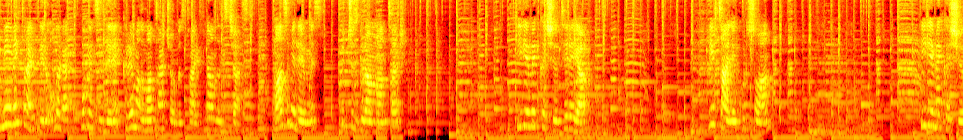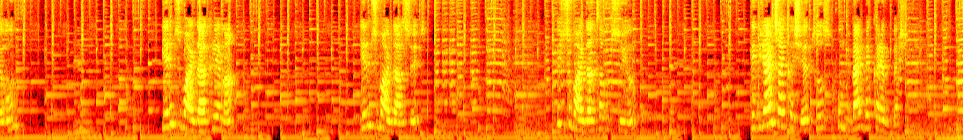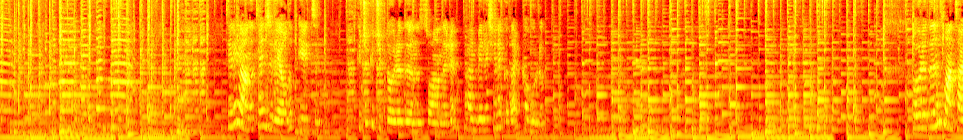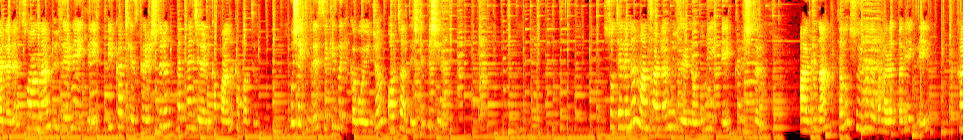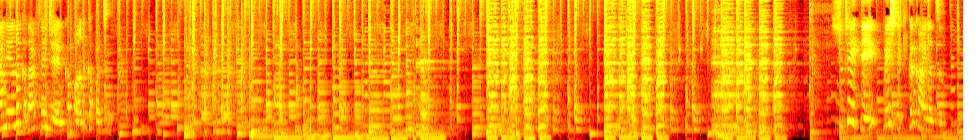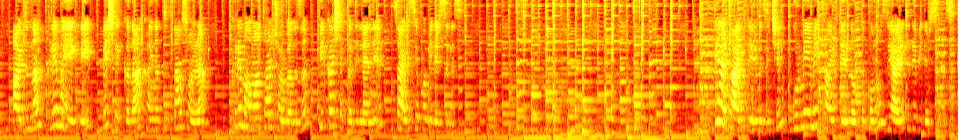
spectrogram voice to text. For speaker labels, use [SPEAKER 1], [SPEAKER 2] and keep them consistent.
[SPEAKER 1] Gurme yemek tarifleri olarak bugün sizlere kremalı mantar çorbası tarifini anlatacağız. Malzemelerimiz 300 gram mantar, 1 yemek kaşığı tereyağı, 1 tane kuru soğan, 1 yemek kaşığı un, yarım su bardağı krema, yarım su bardağı süt, 3 su bardağı tavuk suyu ve birer çay kaşığı tuz, pul biber ve karabiber. Tereyağını tencereye alıp eritin. Küçük küçük doğradığınız soğanları pembeleşene kadar kavurun. Mantarları soğanların üzerine ekleyip birkaç kez karıştırın ve tencerenin kapağını kapatın. Bu şekilde 8 dakika boyunca orta ateşte pişirin. Sotelenen mantarların üzerine unu ekleyip karıştırın. Ardından tavuk suyunu ve baharatları ekleyip kaynayana kadar tencerenin kapağını kapatın. Sütü ekleyip 5 dakika kaynatın. Ardından kremayı ekleyip 5 dakika daha kaynattıktan sonra kremalı mantar çorbanızı birkaç dakika dinlendirip servis yapabilirsiniz. Diğer tariflerimiz için gurmeyemektarifleri.com'u ziyaret edebilirsiniz.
